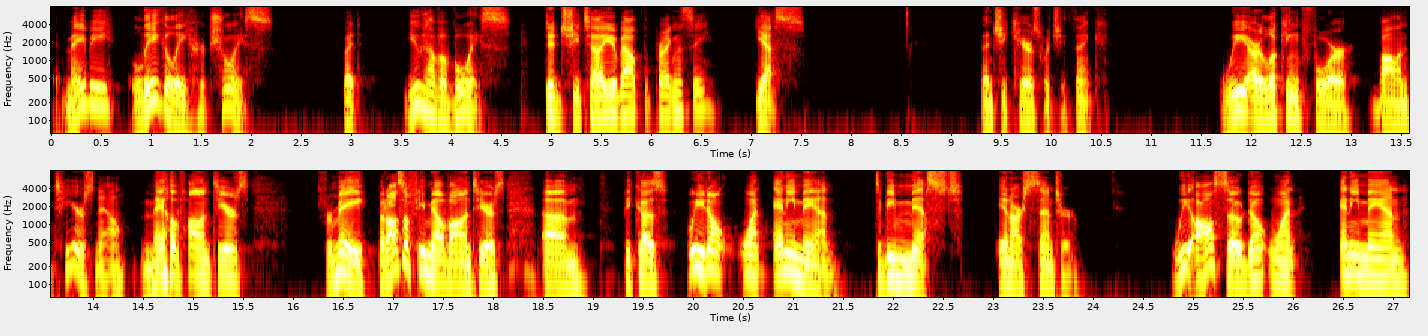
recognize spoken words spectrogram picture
it may be legally her choice, but you have a voice. Did she tell you about the pregnancy? Yes. Then she cares what you think. We are looking for volunteers now, male volunteers for me, but also female volunteers, um, because we don't want any man to be missed in our center. We also don't want any man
